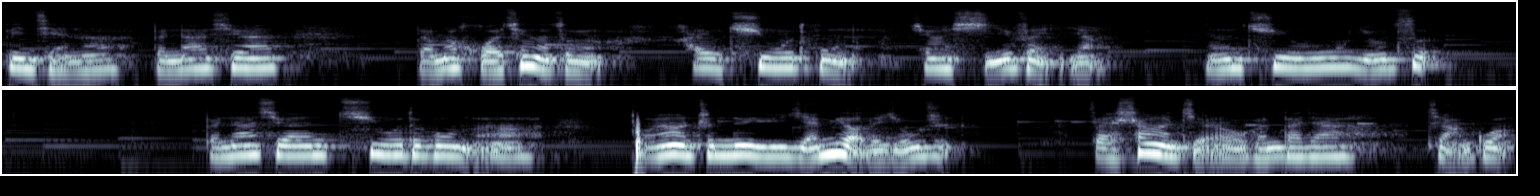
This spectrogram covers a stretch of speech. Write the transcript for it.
并且呢苯扎溴胺表面活性的作用还有去污的功能，就像洗衣粉一样。能去污油渍。苯扎溴胺去污的功能啊，同样针对于眼表的油脂。在上一节我跟大家讲过，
